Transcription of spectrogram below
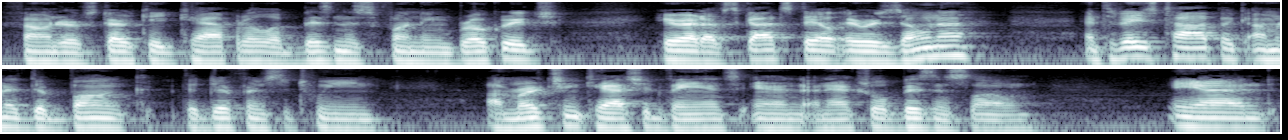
founder of Startgate Capital, a business funding brokerage here out of Scottsdale, Arizona. And today's topic, I'm going to debunk the difference between a merchant cash advance and an actual business loan. And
